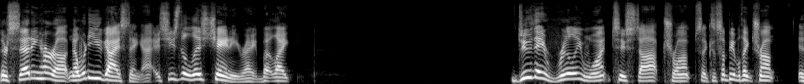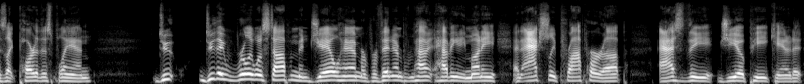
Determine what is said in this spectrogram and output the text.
they're setting her up. Now, what do you guys think? She's the Liz Cheney, right? But like, do they really want to stop Trump? Because some people think Trump is like part of this plan. Do do they really want to stop him and jail him or prevent him from ha- having any money and actually prop her up as the GOP candidate?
